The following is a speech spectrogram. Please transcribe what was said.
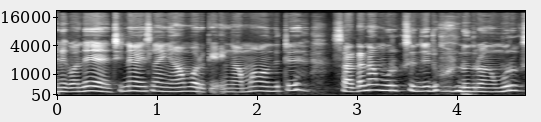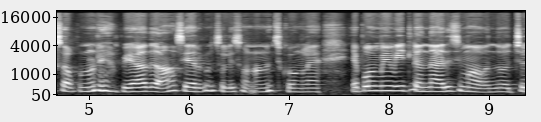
எனக்கு வந்து சின்ன வயசில் ஞாபகம் இருக்குது எங்கள் அம்மா வந்துட்டு சடனாக முறுக்கு செஞ்சுட்டு கொண்டு வந்துடுவாங்க முறுக்கு சாப்பிட்ணுன்னு எப்பயாவது ஆசையாக இருக்குன்னு சொல்லி சொன்னோன்னு வச்சுக்கோங்களேன். எப்போவுமே வீட்டில் வந்து அரிசி மாவு வந்து வச்சு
